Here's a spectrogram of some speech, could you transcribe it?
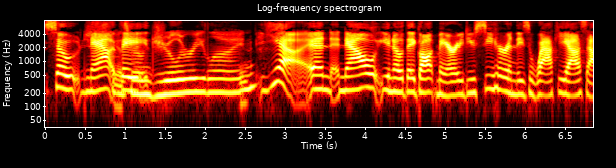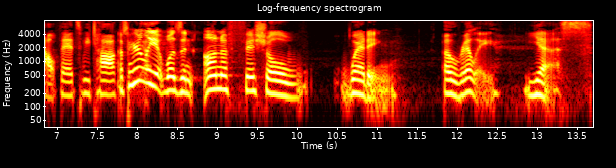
so now they jewelry line. Yeah, and now you know they got married. You see her in these wacky ass outfits. We talked. Apparently, it was an unofficial wedding. Oh, really? Yes.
